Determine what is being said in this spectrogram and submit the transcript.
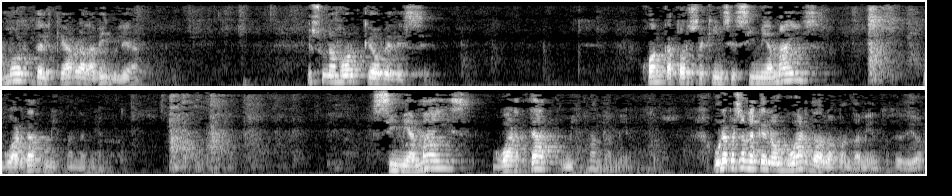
Amor del que habla la Biblia es un amor que obedece. Juan 14, 15, si me amáis, guardad mis mandamientos. Si me amáis, guardad mis mandamientos. Una persona que no guarda los mandamientos de Dios,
